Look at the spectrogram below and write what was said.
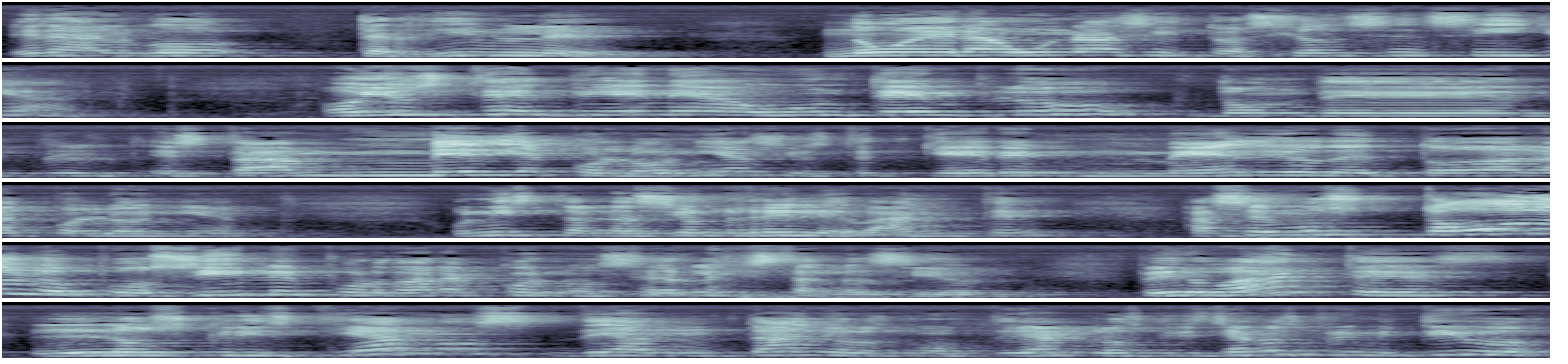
era algo terrible, no era una situación sencilla. Hoy usted viene a un templo donde está media colonia, si usted quiere, en medio de toda la colonia, una instalación relevante. Hacemos todo lo posible por dar a conocer la instalación. Pero antes, los cristianos de antaño, los, cristianos primitivos,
